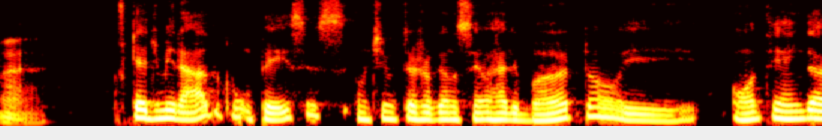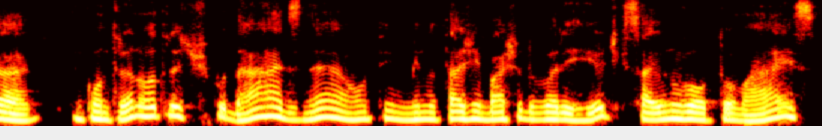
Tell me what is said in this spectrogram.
É fiquei admirado com o Pacers, um time que está jogando sem o Halliburton e ontem ainda encontrando outras dificuldades, né? Ontem minutagem baixa do Buddy Hield, que saiu não voltou mais.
